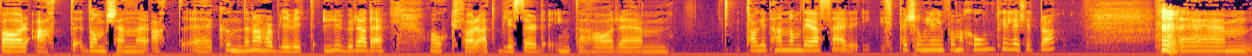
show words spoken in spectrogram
för att de känner att eh, kunderna har blivit lurade och för att Blizzard inte har ehm, tagit hand om deras här, personliga information tillräckligt bra. Ehm,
